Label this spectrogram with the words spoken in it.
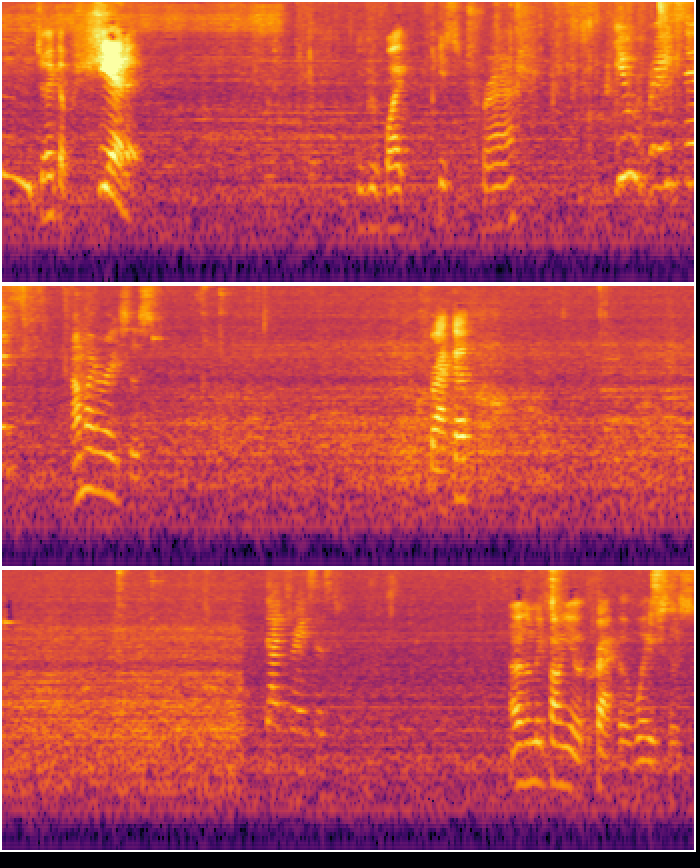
him. Jacob, shit it! You white piece of trash. You racist. How am I racist? Cracker? That's racist. I was gonna be calling you a cracker racist.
